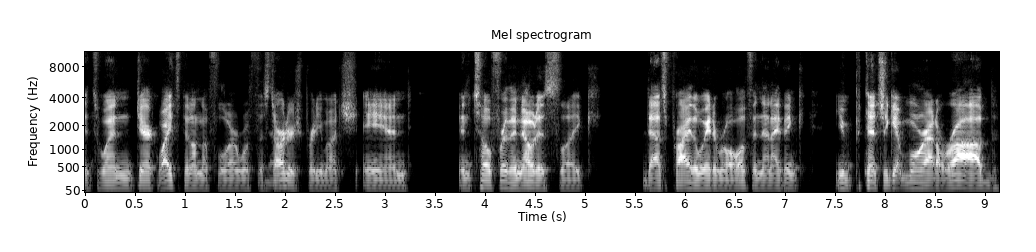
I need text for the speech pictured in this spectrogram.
It's when Derek White's been on the floor with the Yeah. starters pretty much. And until further notice, like that's probably the way to roll with. And then I think you potentially get more out of Rob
